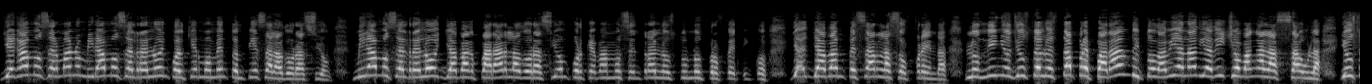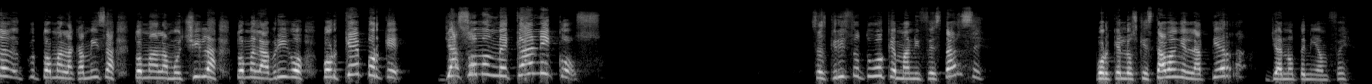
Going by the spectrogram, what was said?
Llegamos, hermano, miramos el reloj, en cualquier momento empieza la adoración. Miramos el reloj, ya va a parar la adoración porque vamos a entrar en los turnos proféticos. Ya, ya va a empezar las ofrendas. Los niños ya usted lo está preparando y todavía nadie ha dicho van a las aulas. Ya usted toma la camisa, toma la mochila, toma el abrigo. ¿Por qué? Porque ya somos mecánicos. O Cristo tuvo que manifestarse. Porque los que estaban en la tierra ya no tenían fe.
